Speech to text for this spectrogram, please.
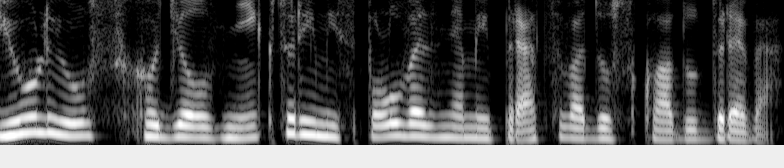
Julius chodil s niektorými spoluväzňami pracovať do skladu dreva.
